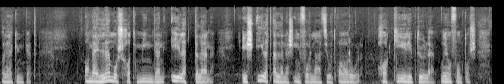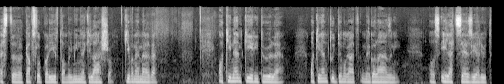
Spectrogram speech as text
a lelkünket, amely lemoshat minden élettelen és életellenes információt arról, ha kérjük tőle. Nagyon fontos. Ezt kapszlokkal írtam, hogy mindenki lássa. Ki van emelve. Aki nem kéri tőle, aki nem tudja magát megalázni az élet szerző előtt,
